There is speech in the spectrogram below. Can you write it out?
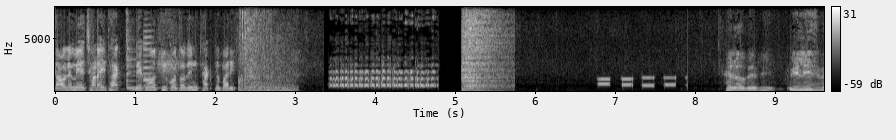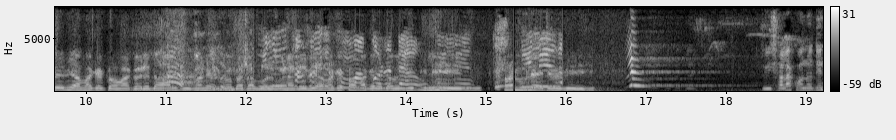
তাহলে মেয়ে ছাড়াই থাক দেখব তুই কতদিন থাকতে পারিস। হ্যালো বেবি প্লিজ বেবি আমাকে ক্ষমা করে দাও আর জীবনে এরকম কথা বলব না বেবি আমাকে ক্ষমা করে দাও বেবি প্লিজ আমার ভুল হয়েছে বেবি তুই শালা কোনোদিন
